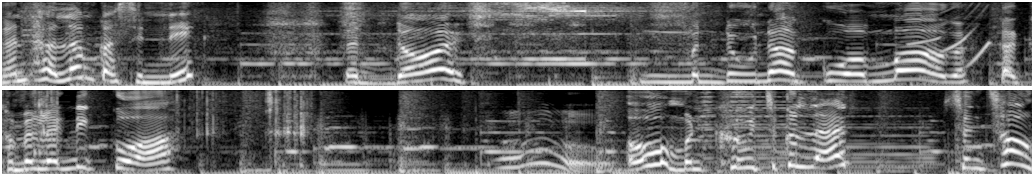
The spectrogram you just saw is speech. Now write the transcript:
งั้นเธอเริ่มก่อนสินิกก็ได้มันดูน่ากลัวมากอะตัดคำเล็กๆดีกว่า Oh. โอ้ มันคือช็อกโกแลต ฉันโชค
